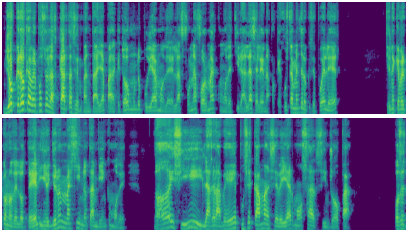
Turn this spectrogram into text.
Yo creo que haber puesto las cartas en pantalla para que todo el mundo pudiéramos leerlas fue una forma como de tirarle a Selena, porque justamente lo que se puede leer tiene que ver con lo del hotel. Y yo no me imagino también como de, ay, sí, la grabé, puse cámara, se veía hermosa sin ropa. O sea,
